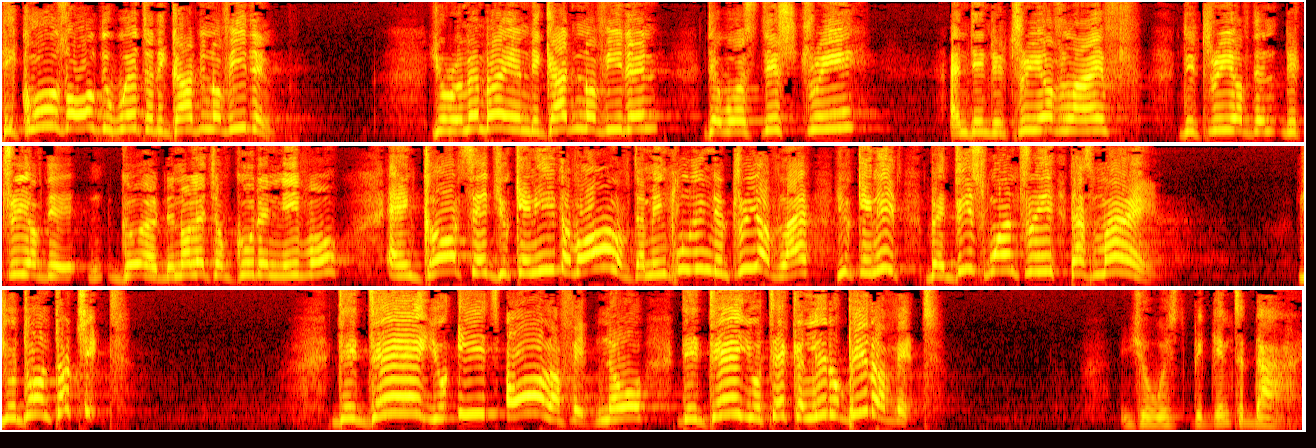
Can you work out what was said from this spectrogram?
He goes all the way to the Garden of Eden. You remember in the Garden of Eden, there was this tree, and then the tree of life, the tree of the, the tree of the, good, uh, the knowledge of good and evil. And God said, you can eat of all of them, including the tree of life, you can eat. But this one tree, that's mine. You don't touch it. The day you eat all of it, no, the day you take a little bit of it, you will begin to die.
